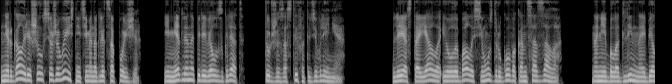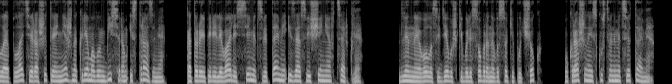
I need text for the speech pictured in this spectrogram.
Нергал решил все же выяснить имя наглеца позже и медленно перевел взгляд, тут же застыв от удивления. Лея стояла и улыбалась ему с другого конца зала. На ней было длинное белое платье, расшитое нежно-кремовым бисером и стразами, которые переливались всеми цветами из-за освещения в церкви. Длинные волосы девушки были собраны в высокий пучок, украшенный искусственными цветами,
